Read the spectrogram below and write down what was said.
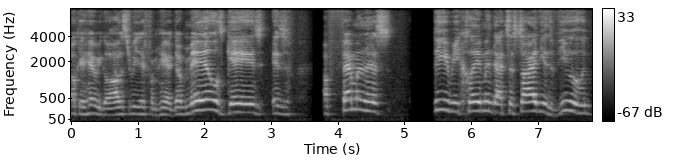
Okay, here we go. I'll just read it from here. The male's gaze is a feminist theory claiming that society is viewed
